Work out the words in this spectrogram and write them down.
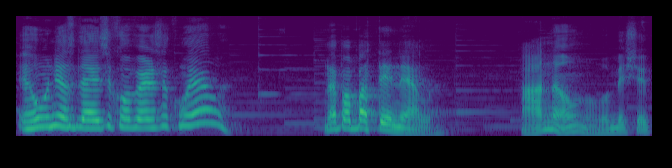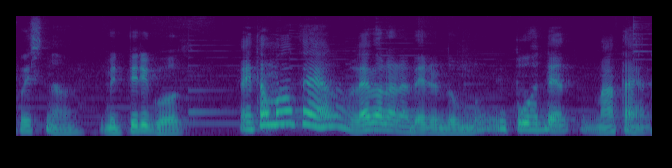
Reúne as dez e conversa com ela. Não é para bater nela. Ah, não, não vou mexer com isso não. Muito perigoso. Então mata ela, leva ela na beira do muro, empurra dentro, mata ela.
